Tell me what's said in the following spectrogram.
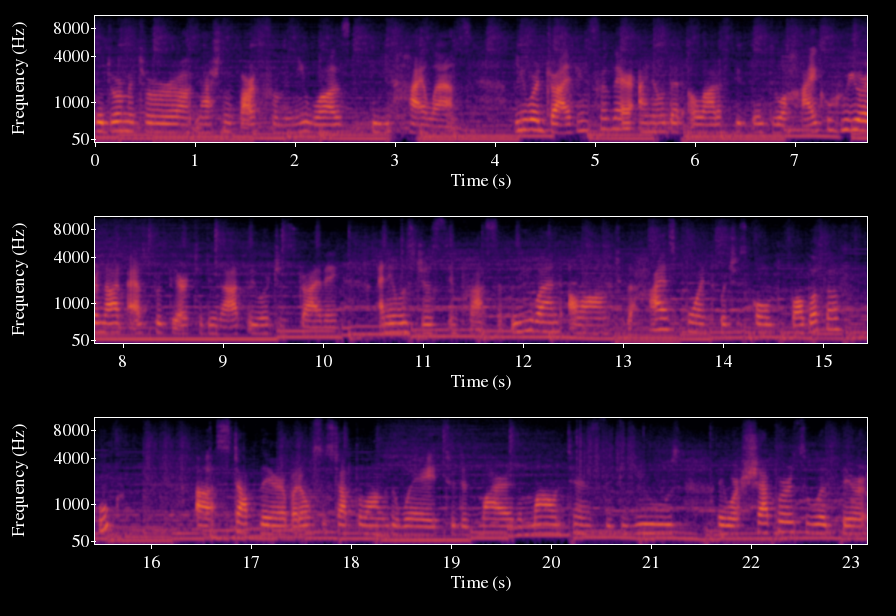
the Durmitor National Park for me was the highlands. We were driving for there. I know that a lot of people do a hike. We were not as prepared to do that. We were just driving and it was just impressive. We went along to the highest point, which is called Bobotov Kuk. Uh, stopped there, but also stopped along the way to admire the mountains, the views. There were shepherds with their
